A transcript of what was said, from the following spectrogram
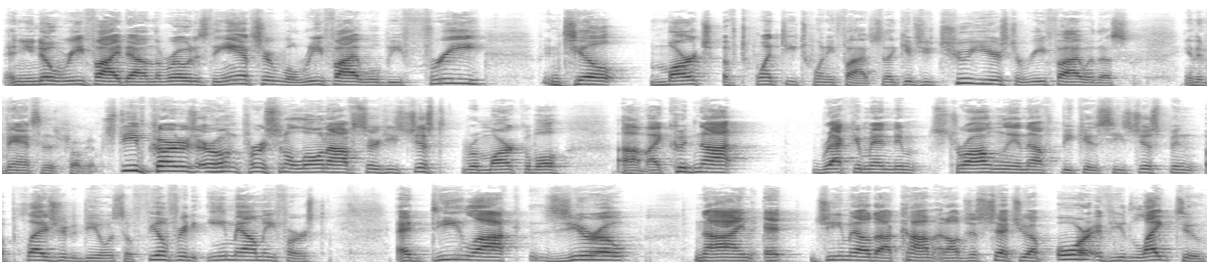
and you know refi down the road is the answer, well, refi will be free until March of 2025. So that gives you two years to refi with us in advance of this program. Steve Carter's our own personal loan officer. He's just remarkable. Um, I could not recommend him strongly enough because he's just been a pleasure to deal with. So feel free to email me first at dlock09 at gmail.com and I'll just set you up. Or if you'd like to,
